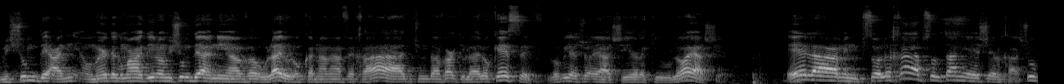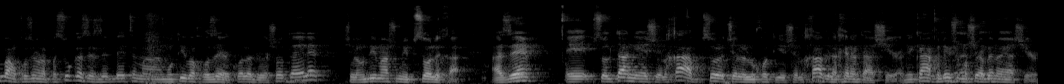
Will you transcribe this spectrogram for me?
משום דעני, אומרת הגמרא דינו משום דעני, אבל אולי הוא לא קנה מאף אחד שום דבר כי לא היה לו כסף, לא בגלל שהוא היה עשיר, אלא כי הוא לא היה עשיר. אלא מן פסולך, פסולתן יהיה שלך. שוב פעם חוזרים לפסוק הזה, זה בעצם המוטיב החוזר, כל הדרשות האלה, שלומדים משהו מפסולך. אז זה אה, פסולתן יהיה שלך, הפסולת של הלוחות תהיה שלך, ולכן אתה עשיר. אז מכאן אנחנו יודעים שמשה רבנו היה עשיר,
